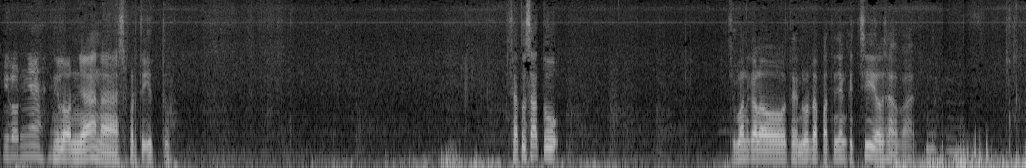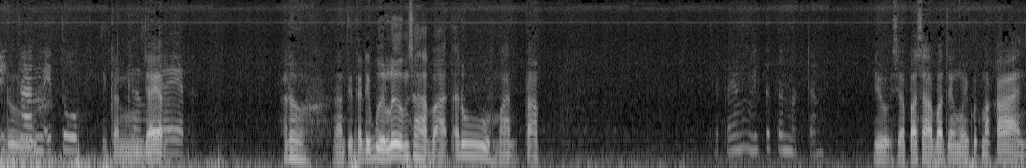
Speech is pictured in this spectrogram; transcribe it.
nilonnya nilonnya. Nah, seperti itu. Satu-satu. Cuman kalau tenur dapatnya yang kecil, sahabat. Duh. ikan itu Ikan ikan jair. Aduh, nanti tadi belum, sahabat. Aduh, mantap. siapa yang mau ikutan makan Yuk, siapa sahabat yang mau ikut makan?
